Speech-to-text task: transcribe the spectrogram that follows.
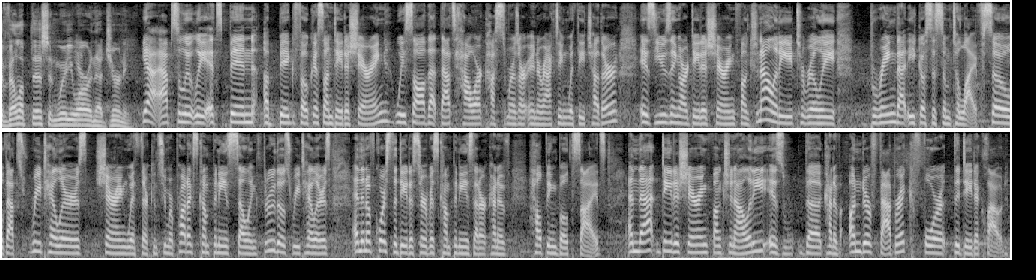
develop this and where you yeah. are in that journey. Yeah, absolutely. It's been a big focus on data sharing. We saw that that's how our customers are interacting with each other, is using our data sharing functionality to really bring that ecosystem to life. So that's retailers sharing with their consumer products companies, selling through those retailers, and then of course the data service companies that are kind of helping both sides. And that data sharing functionality is the kind of under fabric for the data cloud,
